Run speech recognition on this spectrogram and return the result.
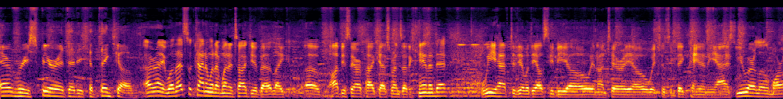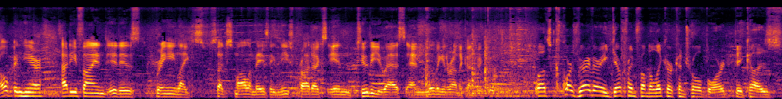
every spirit that he can think of. All right. Well, that's kind of what I want to talk to you about. Like, uh, obviously, our podcast runs out of Canada. We have to deal with the LCBO in Ontario, which is a big pain in the ass. You are a little more open here. How do you find it is bringing like such small, amazing niche products into the U.S. and moving it around the country? Well, it's of course very, very different from a liquor control board because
